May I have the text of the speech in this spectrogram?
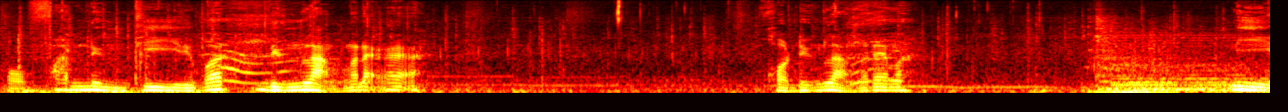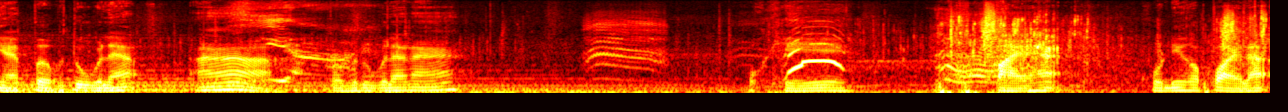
ขอฟันหนึ่งทีหรือว่าดึงหลังก็ได้นะขอดึงหลังก็ได้มานี่ไงเปิดประตูไปแล้ว อ่า เปิดประตูไปแล้วนะ ไปฮะ คนนี้เขาปล่อยแล้ว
